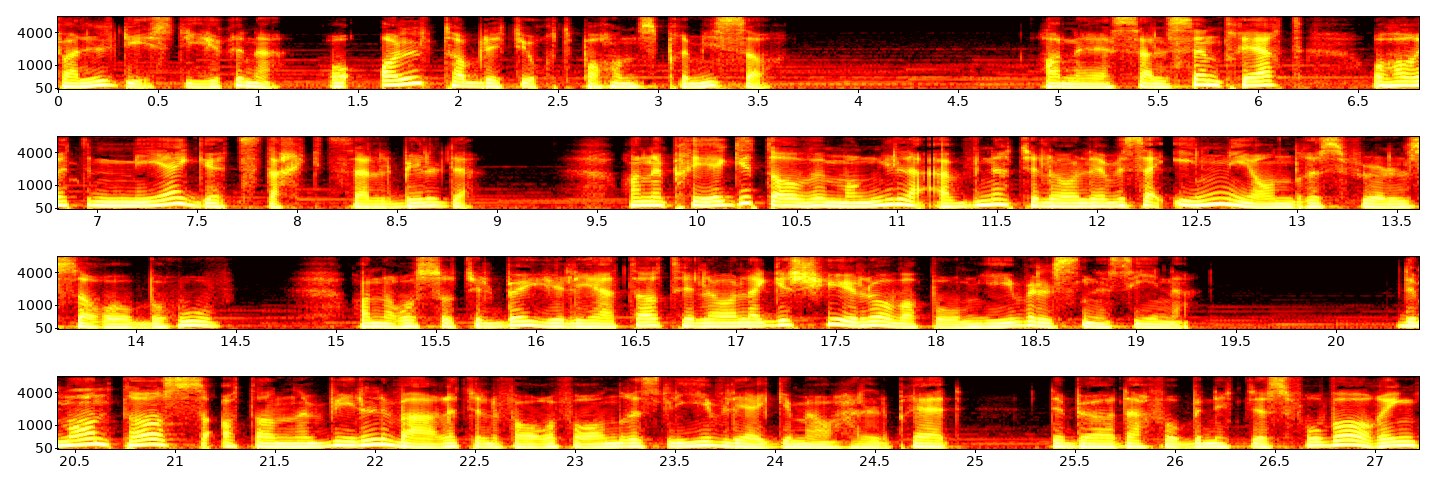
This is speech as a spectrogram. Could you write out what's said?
veldig styrende, og alt har blitt gjort på hans premisser. Han er selvsentrert og har et meget sterkt selvbilde. Han er preget av manglende evne til å leve seg inn i andres følelser og behov. Han har også tilbøyeligheter til å legge skyld over på omgivelsene sine. Det må antas at han vil være til fare for andres liv, legeme og helbred. Det bør derfor benyttes forvaring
